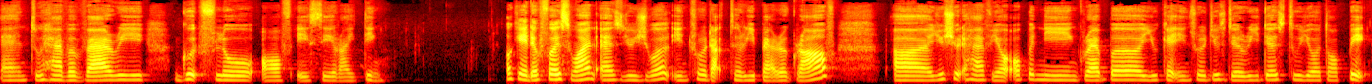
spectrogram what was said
and to have a very good flow of essay writing. Okay, the first one, as usual, introductory paragraph. Uh, you should have your opening, grabber. You can introduce the readers to your topic.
